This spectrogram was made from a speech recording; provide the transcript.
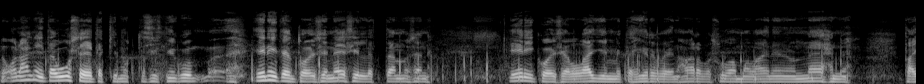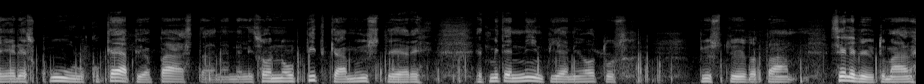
No onhan niitä useitakin, mutta siis niin kuin eniten toisin esille tämmöisen erikoisen lajin, mitä hirveän harva suomalainen on nähnyt tai edes kuullut, kun kääpiö päästään. Eli se on ollut pitkään mysteeri, että miten niin pieni otus pystyy tota, selviytymään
